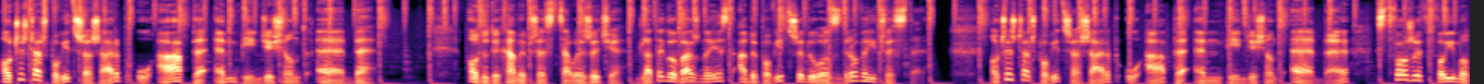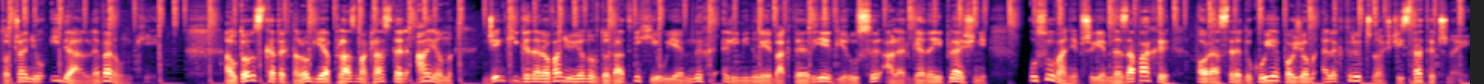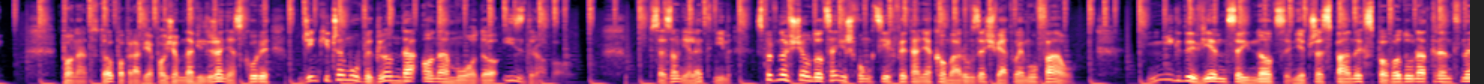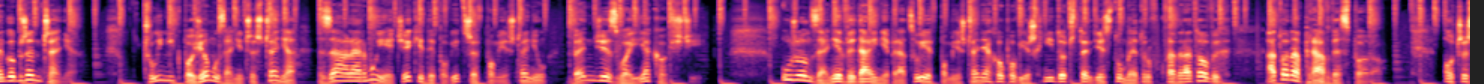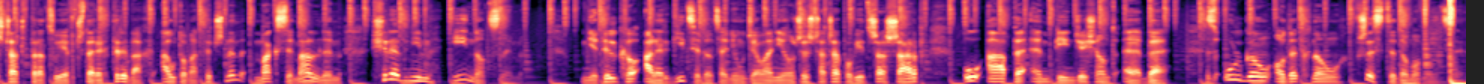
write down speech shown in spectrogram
Oczyszczacz powietrza Sharp UA-PM50EB. Oddychamy przez całe życie, dlatego ważne jest, aby powietrze było zdrowe i czyste. Oczyszczacz powietrza Sharp UA-PM50EB stworzy w Twoim otoczeniu idealne warunki. Autorska technologia Plasma Cluster Ion dzięki generowaniu jonów dodatnich i ujemnych eliminuje bakterie, wirusy, alergeny i pleśń, usuwa nieprzyjemne zapachy oraz redukuje poziom elektryczności statycznej. Ponadto poprawia poziom nawilżenia skóry, dzięki czemu wygląda ona młodo i zdrowo. W sezonie letnim z pewnością docenisz funkcję chwytania komarów ze światłem UV. Nigdy więcej nocy nieprzespanych z powodu natrętnego brzęczenia. Czujnik poziomu zanieczyszczenia zaalarmuje Cię, kiedy powietrze w pomieszczeniu będzie złej jakości. Urządzenie wydajnie pracuje w pomieszczeniach o powierzchni do 40 m2, a to naprawdę sporo. Oczyszczacz pracuje w czterech trybach: automatycznym, maksymalnym, średnim i nocnym. Nie tylko alergicy docenią działanie oczyszczacza powietrza Sharp UAPM50EB. Z ulgą odetchną wszyscy domownicy.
